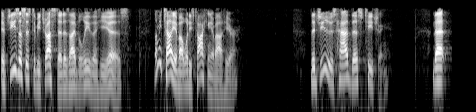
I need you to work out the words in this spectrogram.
if Jesus is to be trusted, as I believe that he is, let me tell you about what he's talking about here. The Jews had this teaching that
